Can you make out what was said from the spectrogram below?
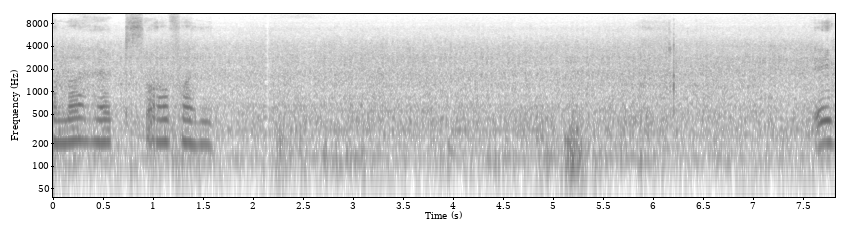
तुम्हाला हॅट्स ऑफ आहे एक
